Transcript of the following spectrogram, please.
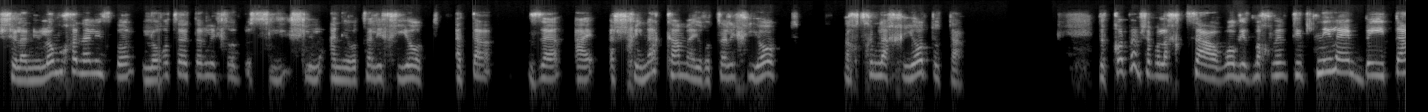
של אני לא מוכנה לסבול, לא רוצה יותר לחיות בשלילה, אני רוצה לחיות. אתה, זה, השכינה קמה, היא רוצה לחיות, אנחנו צריכים להחיות אותה. וכל פעם שבוא לך צער, רוגז, מחמיר, תתני להם בעיטה,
